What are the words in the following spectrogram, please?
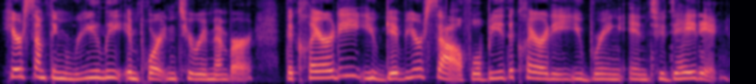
Here's something really important to remember. The clarity you give yourself will be the clarity you bring into dating.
